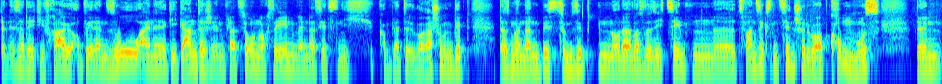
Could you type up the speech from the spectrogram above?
dann ist natürlich die Frage, ob wir dann so eine gigantische Inflation noch sehen, wenn das jetzt nicht komplette Überraschungen gibt, dass man dann bis zum siebten oder was weiß ich, zehnten, äh, zwanzigsten Zinsschritt überhaupt kommen muss. Denn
